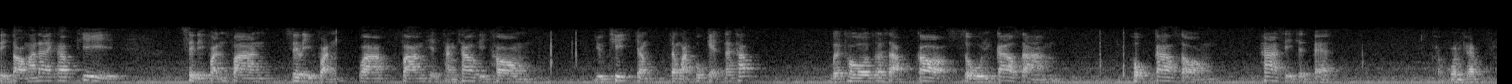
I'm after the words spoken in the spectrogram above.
ติดต่อมาได้ครับที่สิริฝันฟาร์มสิริฝันฟาร์มฟาร์มเห็ดถังเช่าสีทอง อยู่ที่จังจงหวัดภูเก็ตนะครับ เบอร์โทรโทรศัพท์ก็ 093 หกเก้าสองห้าสี่เจ็ดแปดขอบคุณครับ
